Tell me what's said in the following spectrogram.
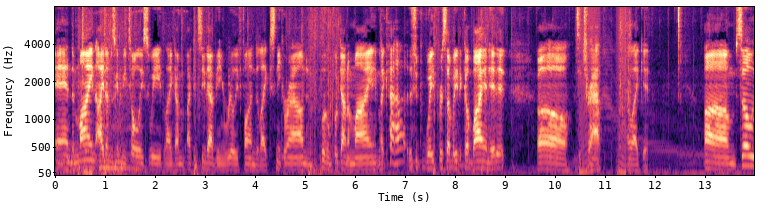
And the mine item is going to be totally sweet. Like, I'm, I could see that being really fun to, like, sneak around and boom, put down a mine. And, like, haha, wait for somebody to come by and hit it. Oh, it's a trap. I like it. Um, so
